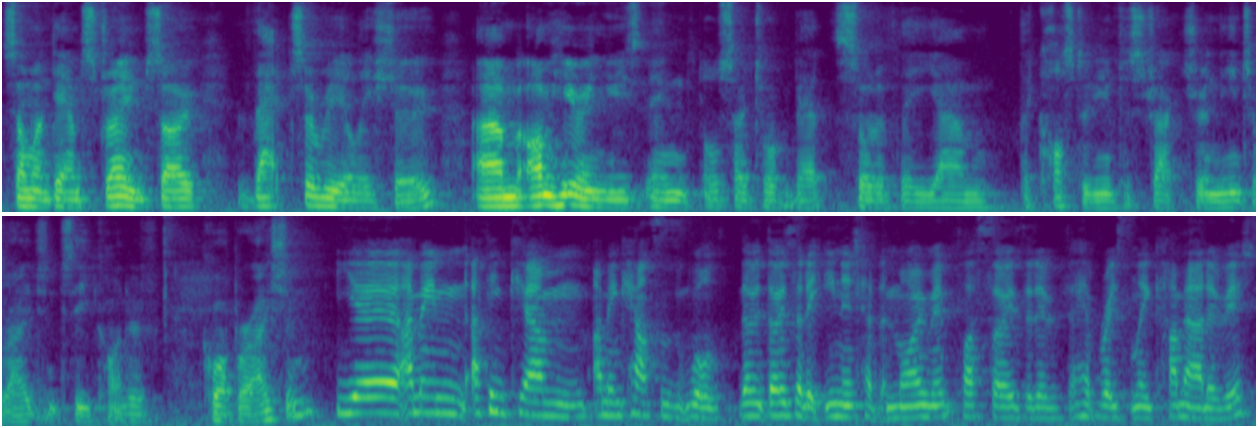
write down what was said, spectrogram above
someone downstream. So that's a real issue. Um, I'm hearing you and also talk about sort of the um, the cost of infrastructure and the interagency kind of cooperation? Yeah, I mean, I think, um, I mean, councils, well, those that are in it at the moment, plus those that have, have recently come out of it.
